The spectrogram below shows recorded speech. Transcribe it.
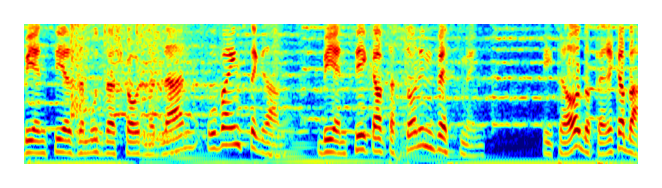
BNC יזמות והשקעות נדל"ן, ובאינסטגרם, BNC קו תחתון אינבסטמנטס. להתראות בפרק הבא.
